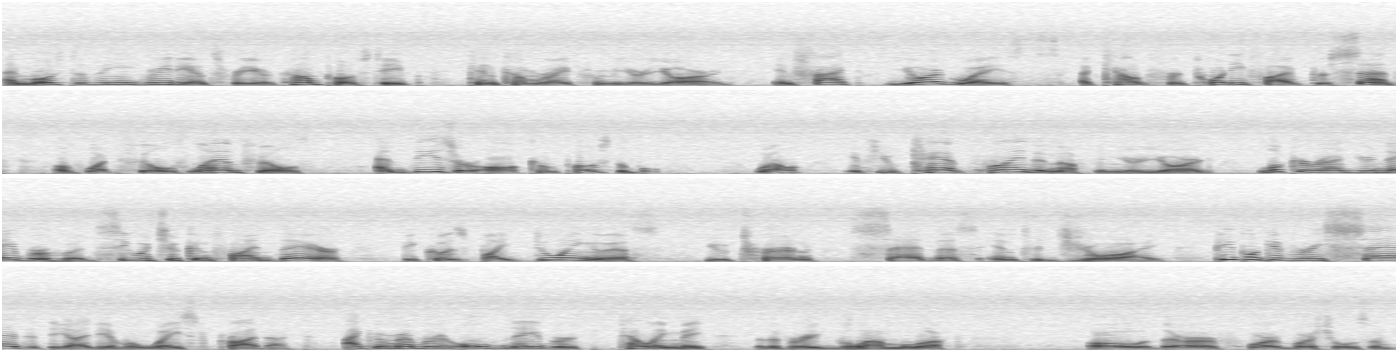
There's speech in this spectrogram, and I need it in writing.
And most of the ingredients for your compost heap can come right from your yard. In fact, yard wastes account for 25% of what fills landfills, and these are all compostable. Well, if you can't find enough in your yard, look around your neighborhood. See what you can find there, because by doing this, you turn sadness into joy. People get very sad at the idea of a waste product. I can remember an old neighbor telling me with a very glum look, oh, there are four bushels of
